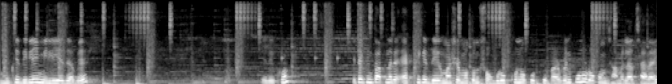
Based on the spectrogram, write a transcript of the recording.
মুখে দিলেই মিলিয়ে যাবে। এ দেখুন। এটা কিন্তু আপনারা এক থেকে দেড় মাসের মতন সংরক্ষণও করতে পারবেন, কোনো রকম ঝামেলা ছাড়াই।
